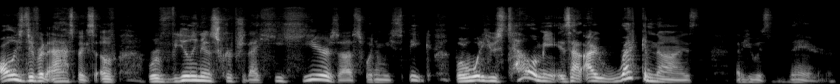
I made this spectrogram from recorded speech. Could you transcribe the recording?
all these different aspects of revealing in scripture that he hears us when we speak. But what he was telling me is that I recognized that he was there.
